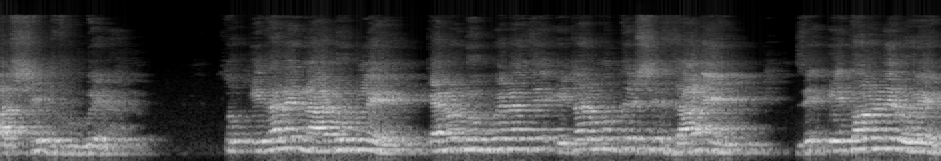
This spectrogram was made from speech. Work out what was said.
আর সে ঢুকবে না। তো এখানে না ঢুকলে কেন ঢুকবে না যে এটার মধ্যে সে জানে যে এ ধরনের ওয়েব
